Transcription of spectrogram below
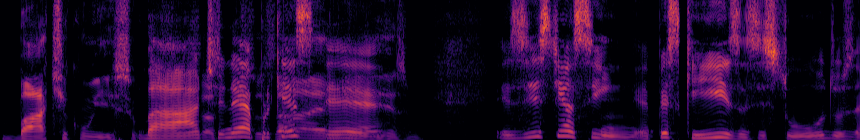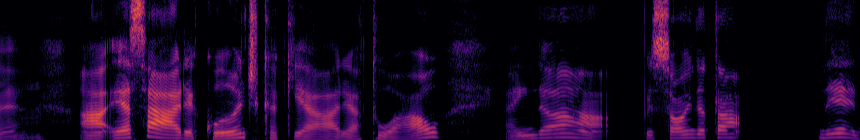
bate com isso. Bate, né? Pessoas, Porque ah, é, é mesmo. Existem, assim, é, pesquisas, estudos, né? Uhum. A, essa área quântica, que é a área atual, ainda o pessoal ainda está né,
